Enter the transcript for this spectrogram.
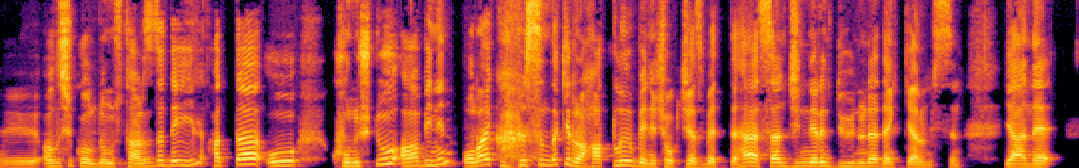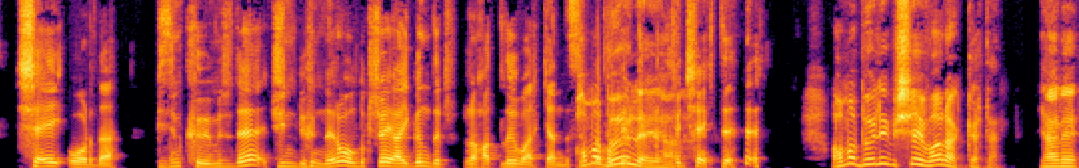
e, alışık olduğumuz tarzda değil. Hatta o konuştuğu abinin olay karşısındaki rahatlığı beni çok cezbetti. Ha sen cinlerin düğününe denk gelmişsin. Yani şey orada bizim köyümüzde cin düğünleri oldukça yaygındır. Rahatlığı var kendisinde. Ama böyle ya. Çekti. Ama böyle bir şey var hakikaten. Yani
